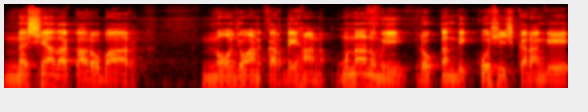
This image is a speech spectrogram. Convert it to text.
ਨਸ਼ਿਆਂ ਦਾ ਕਾਰੋਬਾਰ ਨੌਜਵਾਨ ਕਰਦੇ ਹਨ ਉਹਨਾਂ ਨੂੰ ਵੀ ਰੋਕਣ ਦੀ ਕੋਸ਼ਿਸ਼ ਕਰਾਂਗੇ।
